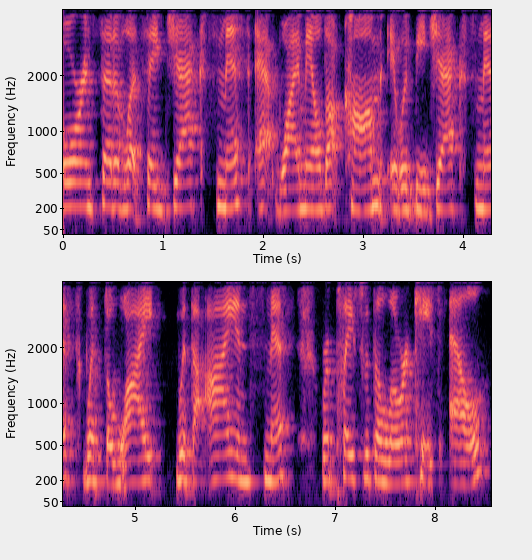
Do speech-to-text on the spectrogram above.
Or instead of, let's say, Jack Smith at ymail.com, it would be Jack Smith with the Y, with the I in Smith replaced with a lowercase l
